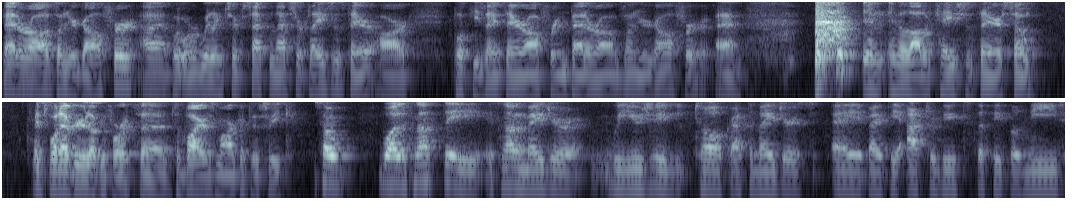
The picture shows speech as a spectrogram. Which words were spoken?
better odds on your golfer, uh, but we're willing to accept lesser places. There are bookies out there offering better odds on your golfer. Um, in in a lot of cases there, so it's whatever you're looking for. It's a it's a buyer's market this week. So while it's not the it's not a major, we usually talk at the majors uh, about the attributes that people need.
